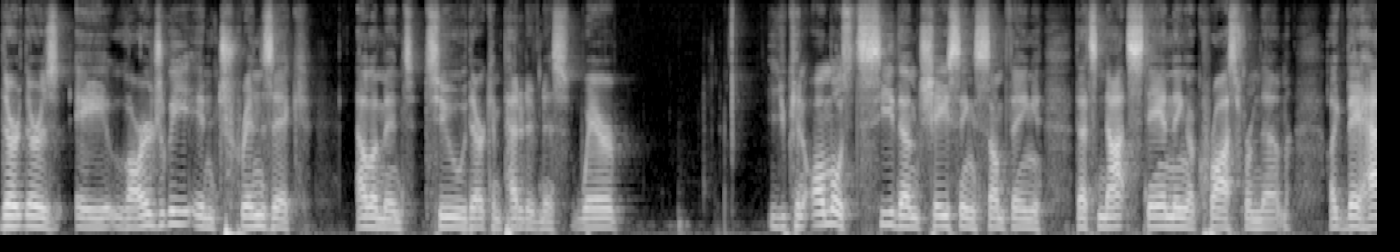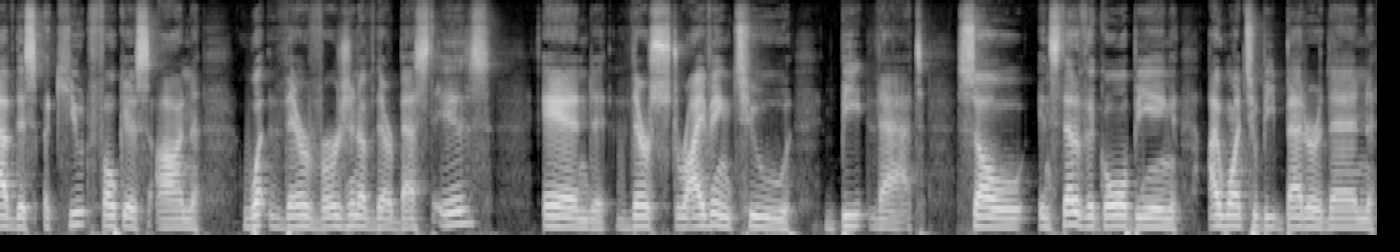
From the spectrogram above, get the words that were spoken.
there there's a largely intrinsic element to their competitiveness where you can almost see them chasing something that's not standing across from them. Like they have this acute focus on what their version of their best is, and they're striving to beat that. So instead of the goal being, I want to be better than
